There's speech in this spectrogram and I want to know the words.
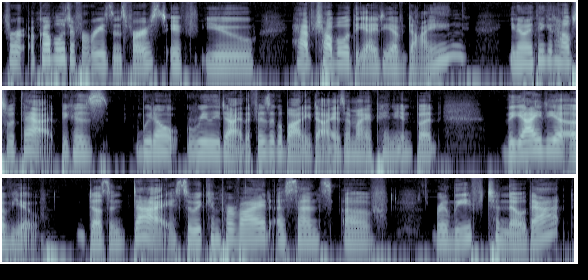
for a couple of different reasons. First, if you have trouble with the idea of dying, you know, I think it helps with that because we don't really die. The physical body dies, in my opinion, but the idea of you doesn't die. So it can provide a sense of relief to know that.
